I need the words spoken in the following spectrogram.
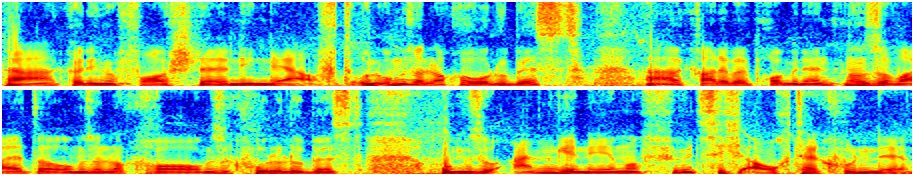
ja, könnte ich mir vorstellen, die nervt. Und umso lockerer du bist, ja, gerade bei Prominenten und so weiter, umso lockerer, umso cooler du bist, umso angenehmer fühlt sich auch der Kunde.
